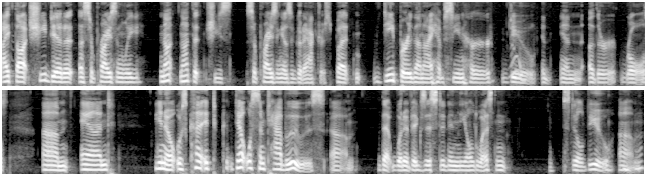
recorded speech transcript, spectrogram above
I thought she did a, a surprisingly not not that she's surprising as a good actress, but deeper than I have seen her do in, in other roles, um, and you know, it was kind of it dealt with some taboos um, that would have existed in the old west and still do um,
